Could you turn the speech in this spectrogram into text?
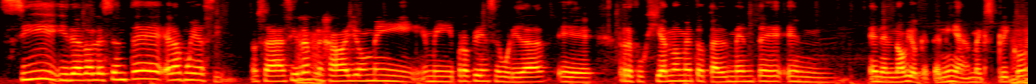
Sí, y de adolescente era muy así. O sea, así reflejaba yo mi, propia inseguridad, eh, refugiándome totalmente en, el novio que tenía, me explico.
